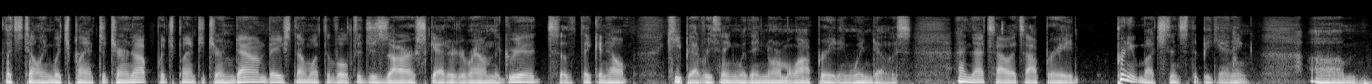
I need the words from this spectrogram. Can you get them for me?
that's telling which plant to turn up, which plant to turn down based on what the voltages are scattered around the grid so that they can help keep everything within normal operating windows. And that's how it's operated pretty much since the beginning. Um,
